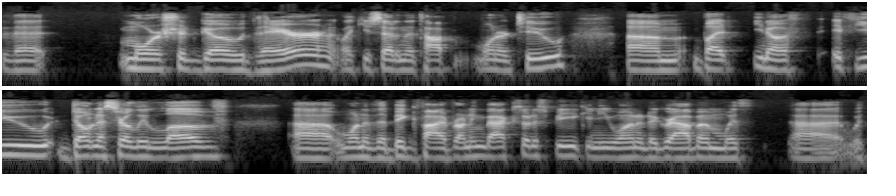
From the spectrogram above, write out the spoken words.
that more should go there, like you said, in the top one or two. Um, but you know, if if you don't necessarily love uh, one of the big five running backs, so to speak, and you wanted to grab him with uh, with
